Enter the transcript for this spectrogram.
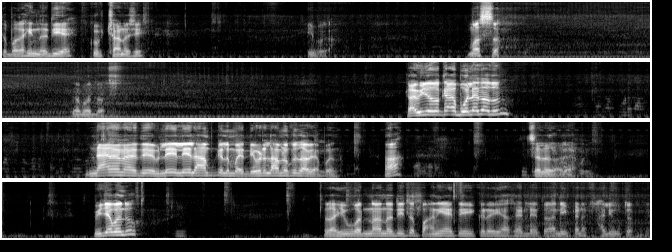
तर बघा ही नदी आहे खूप छान अशी. ही बघा. मस्त. जबरदस्त. काय विचारतो काय बोलायचं अजून? नाही नाही नाही ते ले ले लांब केलं माहिती एवढं लांब नको जाऊया आपण. हां? चला जाऊया. विजय बंधू? चला ही वरणा नदीचं पाणी आहे ते इकडे ह्या साईडला येतं आणि इकडे खाली उतरतं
